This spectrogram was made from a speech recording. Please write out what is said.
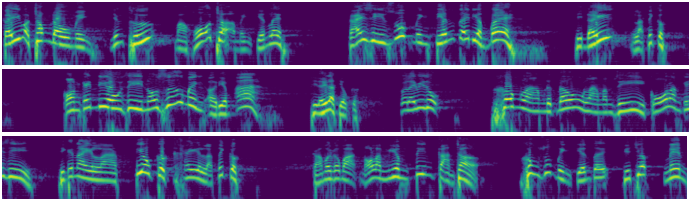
Cấy vào trong đầu mình những thứ mà hỗ trợ mình tiến lên. Cái gì giúp mình tiến tới điểm b thì đấy là tích cực. Còn cái điều gì nó giữ mình ở điểm a thì đấy là tiêu cực. Tôi lấy ví dụ không làm được đâu, làm làm gì, cố làm cái gì. Thì cái này là tiêu cực hay là tích cực? Cảm ơn các bạn. Nó là niềm tin cản trở, không giúp mình tiến tới phía trước. Nên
